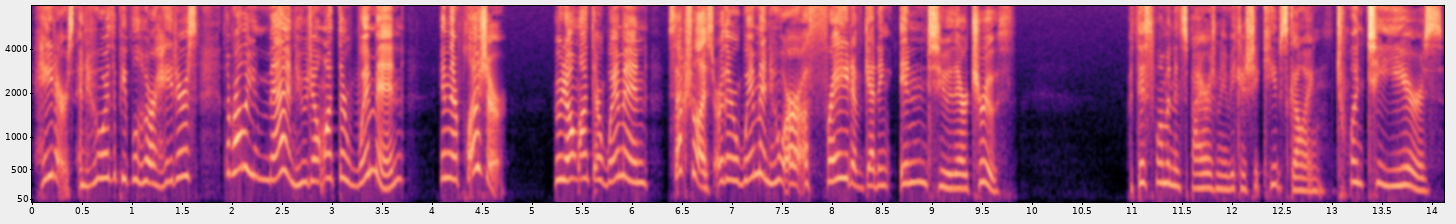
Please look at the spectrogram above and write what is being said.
haters. And who are the people who are haters? They're probably men who don't want their women in their pleasure, who don't want their women sexualized, or they're women who are afraid of getting into their truth. But this woman inspires me because she keeps going 20 years.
